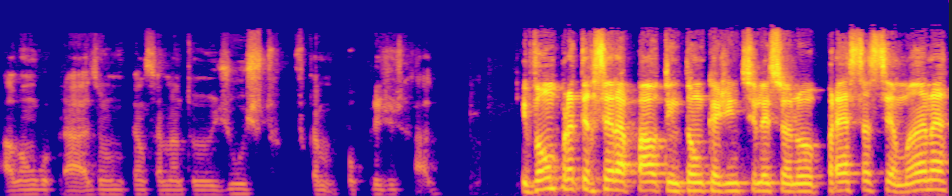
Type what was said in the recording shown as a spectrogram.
a longo prazo, um pensamento justo, fica um pouco prejudicado. E vamos para a terceira pauta, então, que a gente selecionou para essa semana.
